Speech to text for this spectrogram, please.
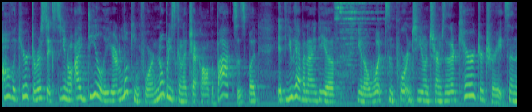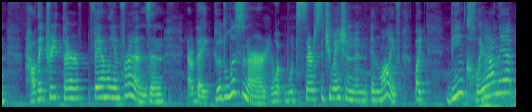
all the characteristics, you know, ideally you're looking for. Nobody's going to check all the boxes, but if you have an idea of, you know, what's important to you in terms of their character traits and how they treat their family and friends and are they good listener what, what's their situation in, in life like being clear on that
